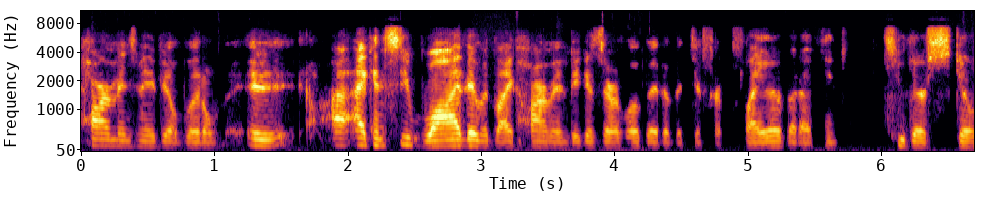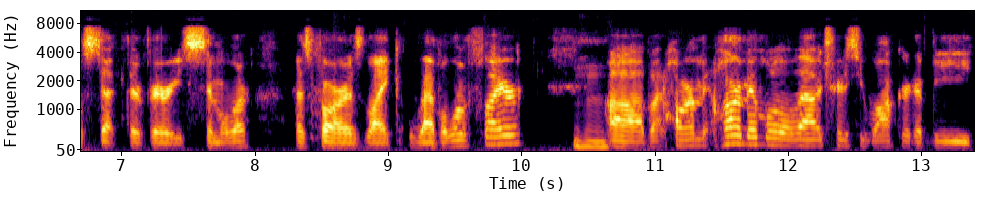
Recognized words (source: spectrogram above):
Harmon's maybe a little. uh, I, I can see why they would like Harmon because they're a little bit of a different player, but I think to their skill set, they're very similar as far as like level of player. Mhm. Uh, but Harmon Harmon will allow Tracy Walker to be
